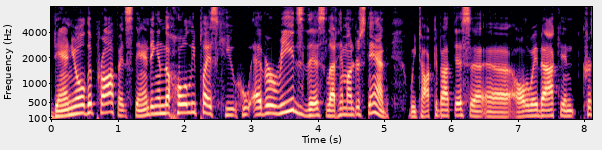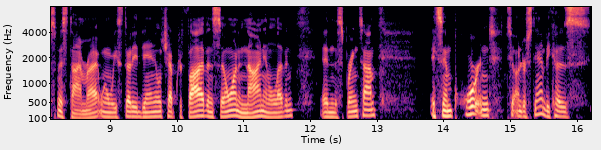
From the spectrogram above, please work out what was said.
Daniel the prophet standing in the holy place. He, whoever reads this, let him understand. We talked about this uh, uh, all the way back in Christmas time, right? When we studied Daniel chapter 5 and so on, and 9 and 11 in the springtime. It's important to understand because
